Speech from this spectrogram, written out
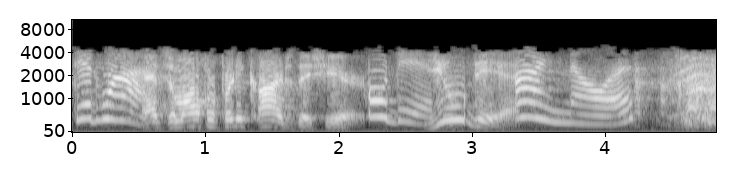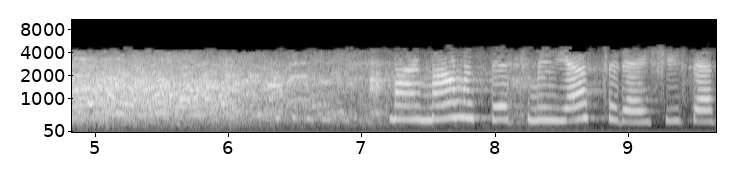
Did what? Had some awful pretty cards this year. Who did? You did. I know it. My mama said to me yesterday, she said,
